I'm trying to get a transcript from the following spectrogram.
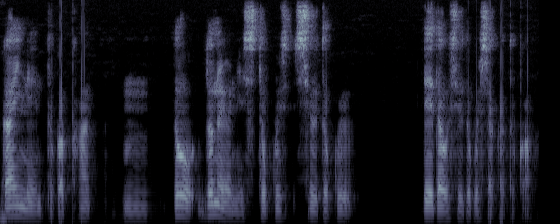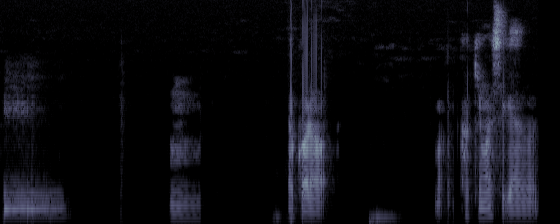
概念とかか、うん、どうどのように取得、習得、データを習得したかとか、うん。うん、だから、まあ、書きましたけど、あの、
